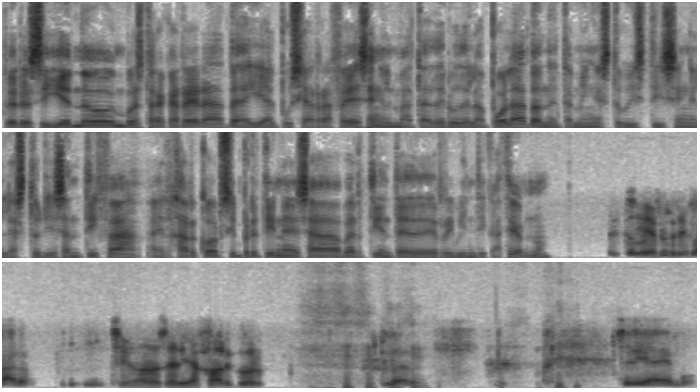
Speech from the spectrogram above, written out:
pero siguiendo en vuestra carrera, de ahí al Pusia Rafés en el Matadero de la Pola, donde también estuvisteis en el Asturias Antifa, el hardcore siempre tiene esa vertiente de reivindicación, ¿no? Siempre. Claro, Si no, no sería hardcore. claro. Sería emo.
